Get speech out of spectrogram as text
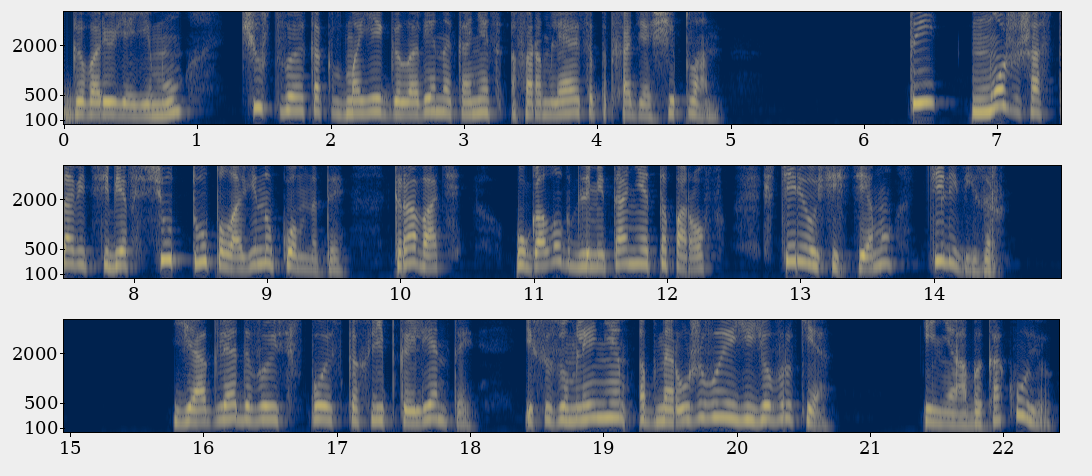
говорю я ему, чувствуя, как в моей голове наконец оформляется подходящий план. «Ты можешь оставить себе всю ту половину комнаты — кровать, уголок для метания топоров, стереосистему, телевизор. Я оглядываюсь в поисках липкой ленты и с изумлением обнаруживаю ее в руке. И не абы какую,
